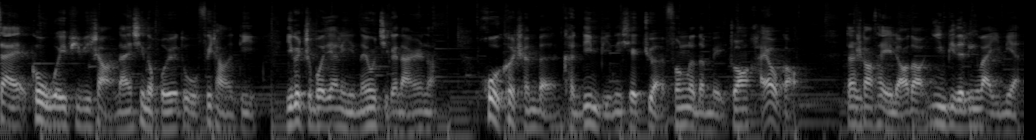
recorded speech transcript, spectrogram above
在购物 APP 上，男性的活跃度非常的低，一个直播间里能有几个男人呢？获客成本肯定比那些卷疯了的美妆还要高。但是刚才也聊到硬币的另外一面，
